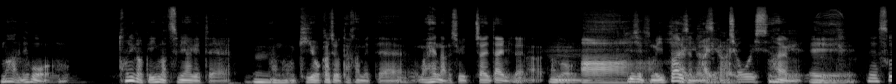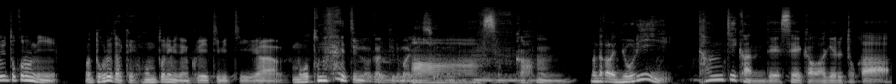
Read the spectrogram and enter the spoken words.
まあでもとにかく今積み上げて、うん、あの企業価値を高めて、まあ、変な話売っちゃいたいみたいな、あのビジネスもいっぱいあるじゃないですか。はい、でそういうところにどれだけ本当にみたいなクリエイティビティが求められてるのかっていうのもありますよね。あそっか、うん、だからより短期間で成果を上げるとか、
